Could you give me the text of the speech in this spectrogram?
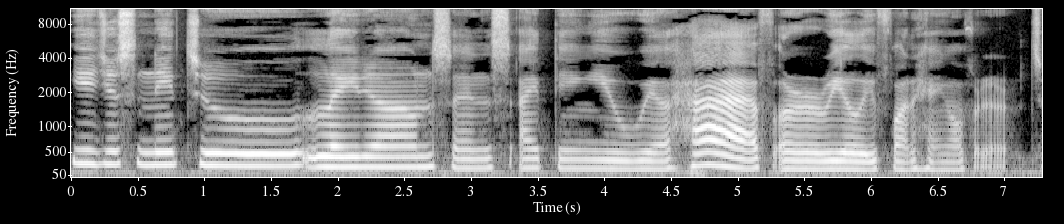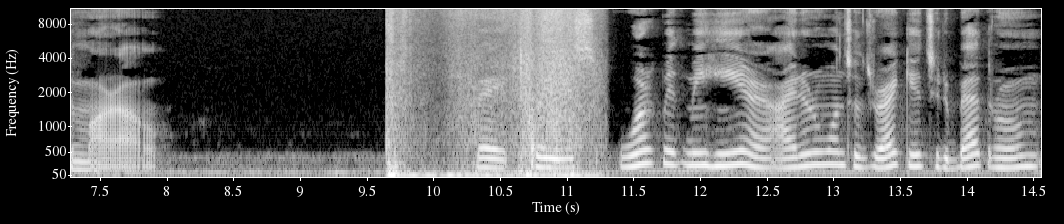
you just need to lay down since I think you will have a really fun hangover tomorrow. Babe, please work with me here. I don't want to drag you to the bathroom.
